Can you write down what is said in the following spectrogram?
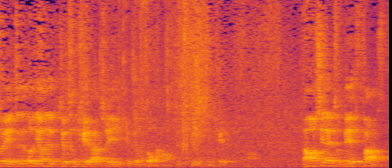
所以这个二地方就就正确了，所以也不用动了，哈，就就是正确的，啊。然后现在准备放，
